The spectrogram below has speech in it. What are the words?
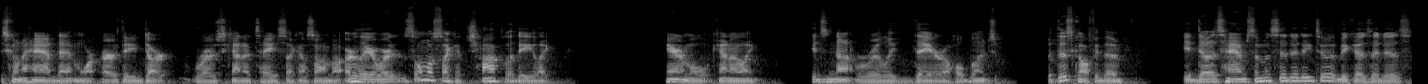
it's going to have that more earthy, dark roast kind of taste, like I was talking about earlier, where it's almost like a chocolatey, like caramel kind of like it's not really there a whole bunch. With this coffee though, it does have some acidity to it because it is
